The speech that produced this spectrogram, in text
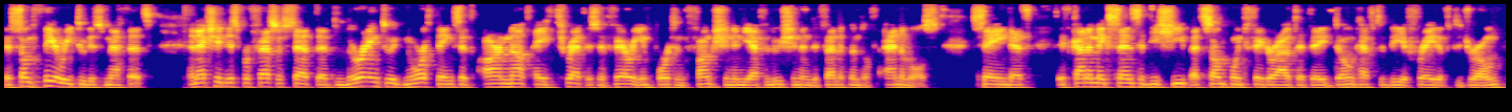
there's some theory to this method. And actually, this professor said that learning to ignore things that are not a threat is a very important function in the evolution and development of animals, saying that it kind of makes sense that these sheep at some point figure out that they don't have to be afraid of the drone.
